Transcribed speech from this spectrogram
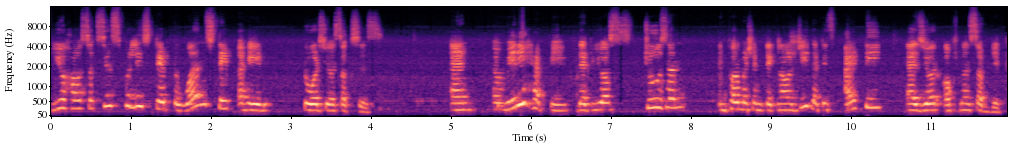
you have successfully stepped one step ahead towards your success and I'm very happy that you have chosen information technology that is IT as your optional subject.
